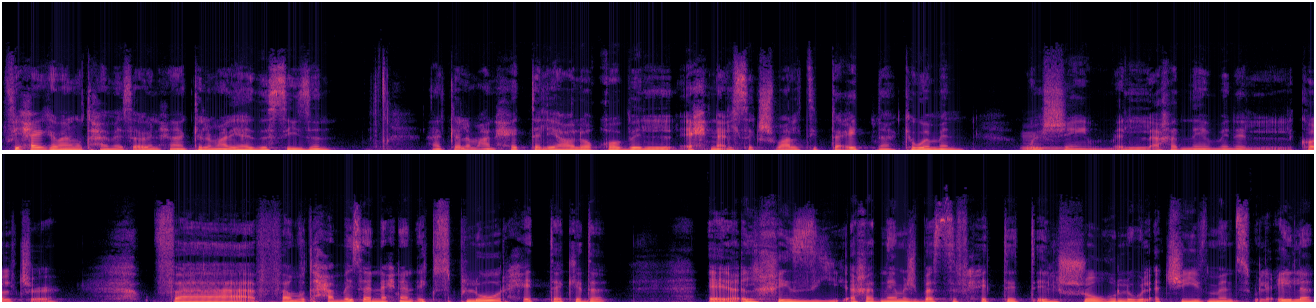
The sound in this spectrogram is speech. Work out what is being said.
في حاجة كمان متحمسة قوي إن إحنا هنتكلم عليها ده ال season هنتكلم عن حتة ليها علاقة بال إحنا ال sexuality بتاعتنا common وال shame اللي أخدناه من ال culture ف... فمتحمسة إن إحنا ن explore حتة كده. الخزي أخدناه مش بس في حتة الشغل وال achievements والعيلة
